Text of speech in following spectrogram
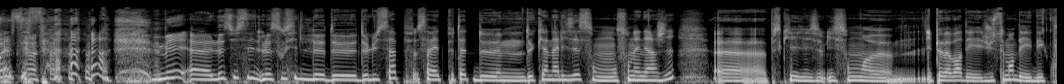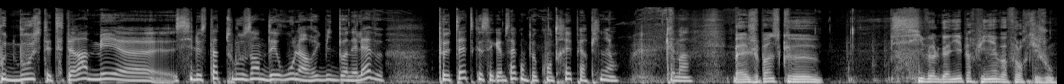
Ouais, c'est ça. Mais euh, le souci, le souci de, de, de l'USAP, ça va être peut-être de, de canaliser son, énergie, euh, parce qu'ils ils euh, peuvent avoir justement des, coups de boost, etc. Mais euh, si le Stade Toulousain déroule un rugby de bon élève, peut-être que c'est comme ça qu'on peut contrer Perpignan. Thomas. Ben, je pense que s'ils veulent gagner Perpignan, il va falloir qu'ils jouent.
